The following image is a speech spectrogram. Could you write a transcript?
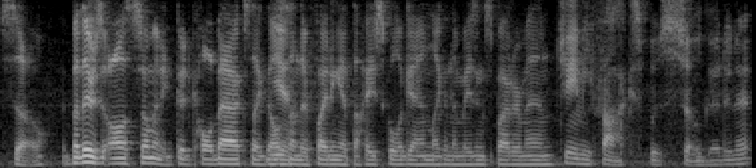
So, but there's also so many good callbacks. Like all of a sudden they're fighting at the high school again, like in the Amazing Spider-Man. Jamie Foxx was so good in it.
